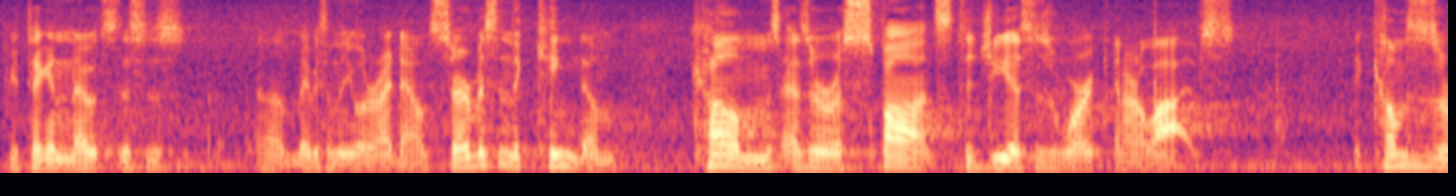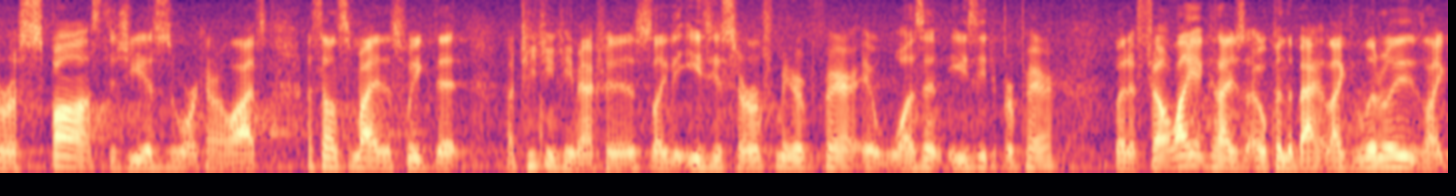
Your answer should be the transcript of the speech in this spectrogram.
If you're taking notes, this is uh, maybe something you want to write down. Service in the kingdom comes as a response to Jesus' work in our lives. It comes as a response to Jesus' work in our lives. I telling somebody this week that a teaching team actually, this is like the easiest sermon for me to prepare. It wasn't easy to prepare, but it felt like it because I just opened the back, like literally, like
